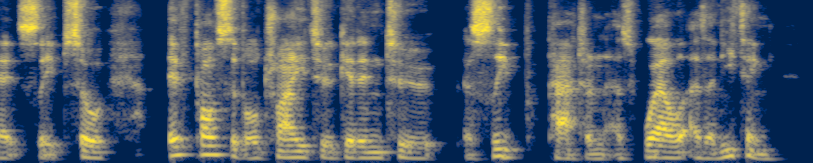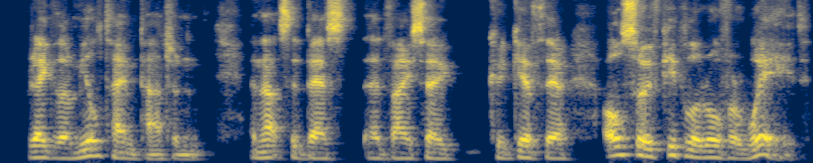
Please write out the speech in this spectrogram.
uh sleep. So, if possible, try to get into a sleep pattern as well as an eating regular mealtime pattern. And that's the best advice I could give there. Also, if people are overweight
